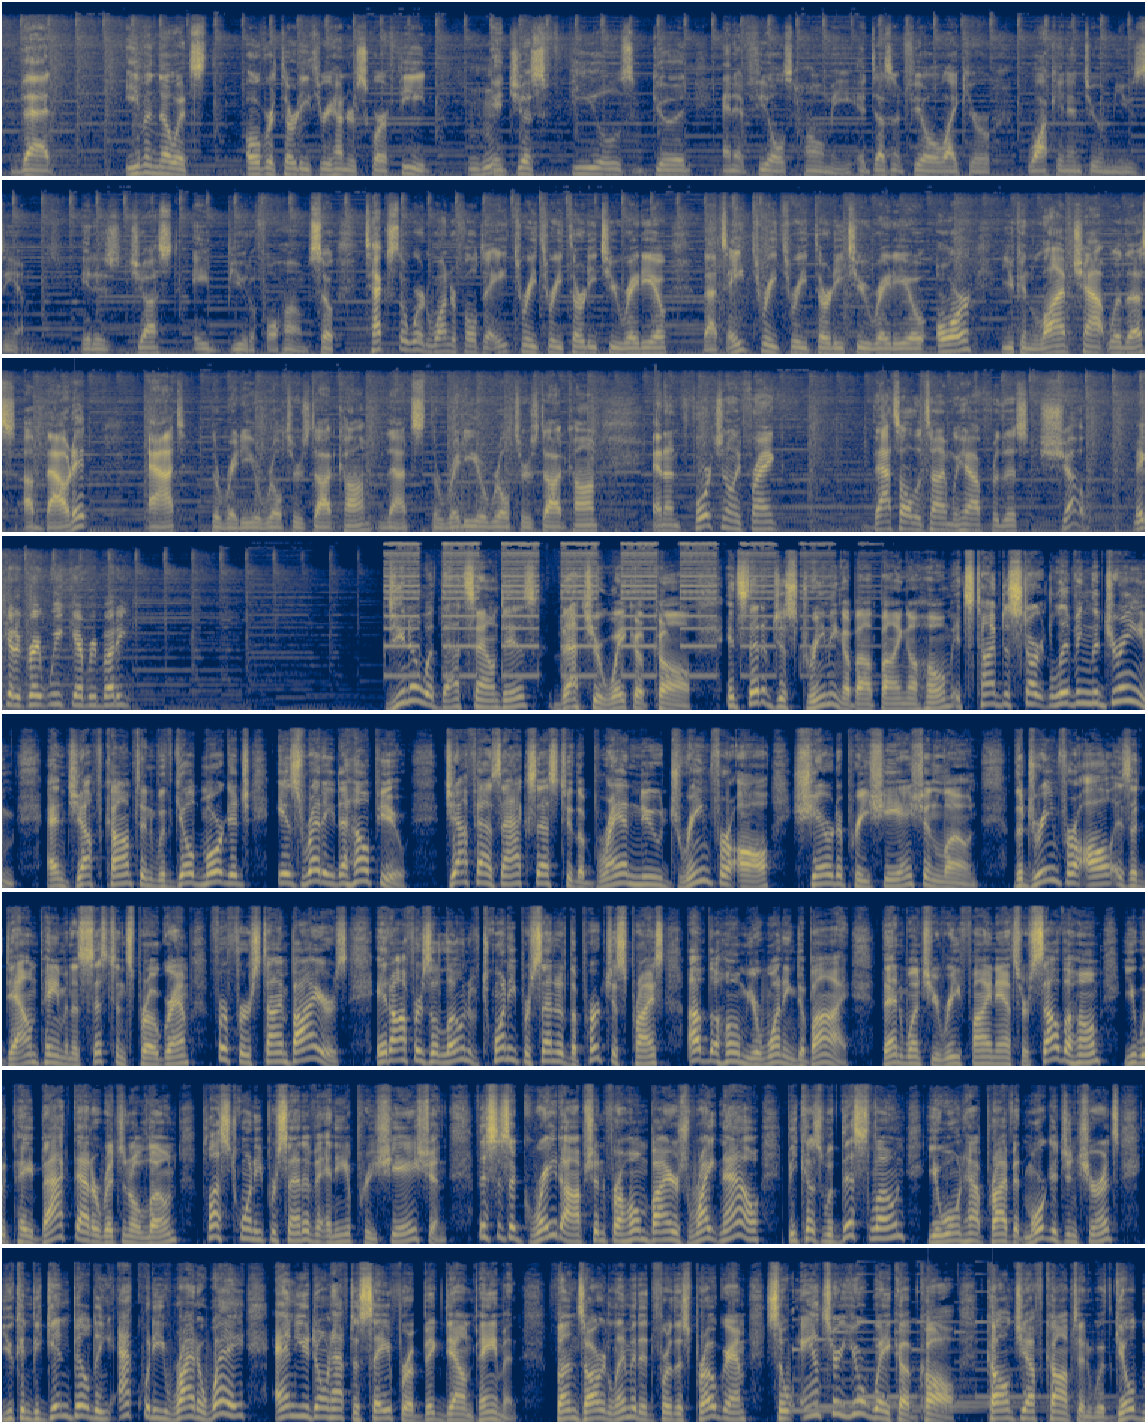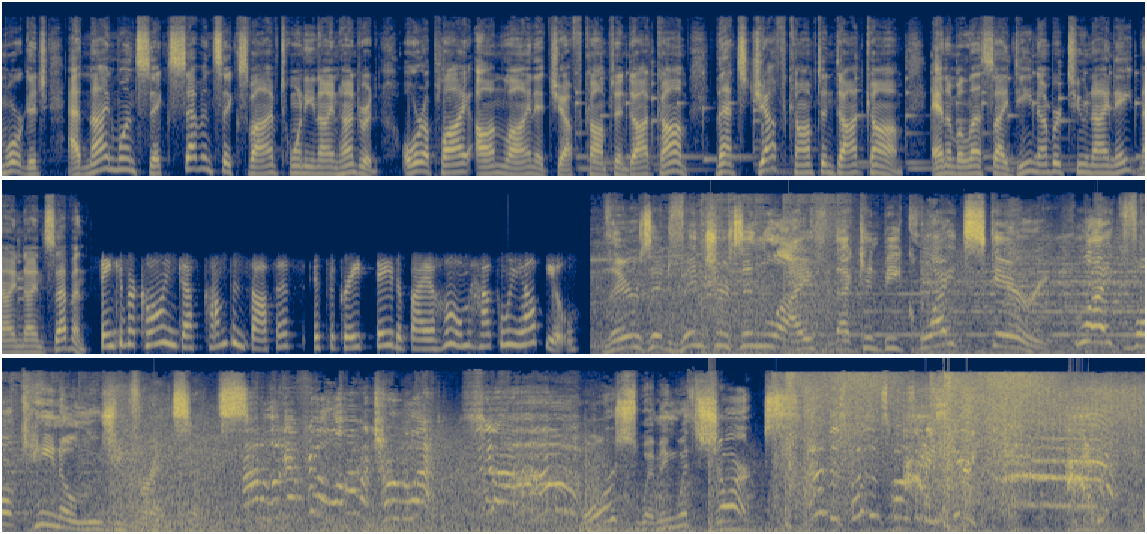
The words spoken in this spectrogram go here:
that even though it's over 3,300 square feet, Mm-hmm. it just feels good and it feels homey. It doesn't feel like you're walking into a museum. It is just a beautiful home. So text the word wonderful to 83332 radio. That's 83332 radio. Or you can live chat with us about it at theradiorealtors.com. That's theradiorealtors.com. And unfortunately, Frank, that's all the time we have for this show. Make it a great week, everybody. Do you know what that sound is? That's your wake up call. Instead of just dreaming about buying a home, it's time to start living the dream. And Jeff Compton with Guild Mortgage is ready to help you. Jeff has access to the brand new Dream for All Shared Appreciation Loan. The Dream for All is a down payment assistance program for first time buyers. It offers a loan of 20% of the purchase price of the home you're wanting to buy. Then, once you refinance or sell the home, you would pay back that original loan plus 20% of any appreciation. This is a great option for home buyers right now because with this loan, you won't have private mortgage insurance, you can begin building equity right away, and you don't have to save for a big down payment. Funds are limited for this program, so answer your wake up call. Call Jeff Compton with Guild Mortgage at 916 765 2900 or apply online at jeffcompton.com. That's jeffcompton.com. NMLS ID number 298997. Thank you for calling Jeff Compton's office. It's a great day to buy a home. How can we help you? There's adventures in life that can be quite scary, like volcano lusion, for instance. Ah, look out for the lava, turn left! Ah! Or swimming with sharks. Ah, this wasn't supposed to be scary!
